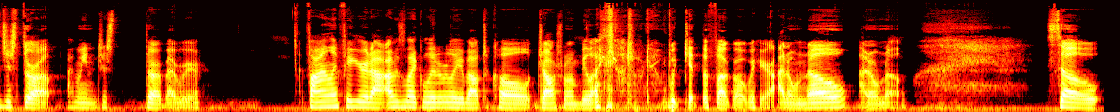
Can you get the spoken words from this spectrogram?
just throw up. I mean, just throw up everywhere. Finally figure it out. I was like literally about to call Joshua and be like, I don't know, but get the fuck over here. I don't know. I don't know. So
